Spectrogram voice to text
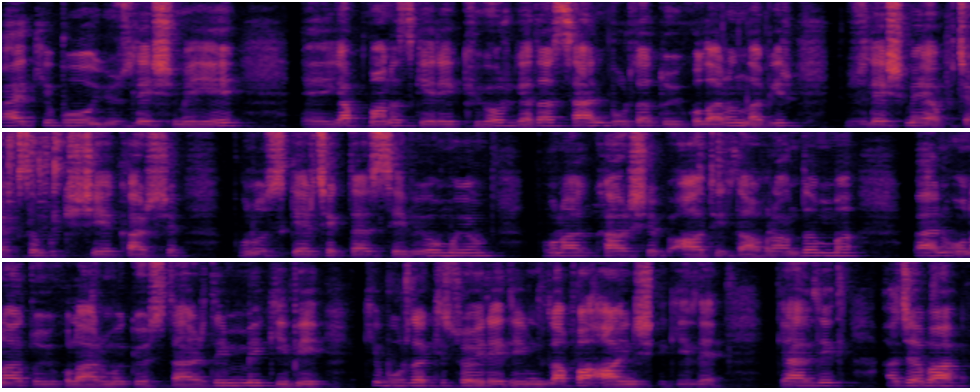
belki bu yüzleşmeyi e, yapmanız gerekiyor ya da sen burada duygularınla bir yüzleşme yapacaksın bu kişiye karşı. Bunu gerçekten seviyor muyum? Buna karşı adil davrandım mı? Ben ona duygularımı gösterdim mi gibi ki buradaki söylediğim lafa aynı şekilde geldik. Acaba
